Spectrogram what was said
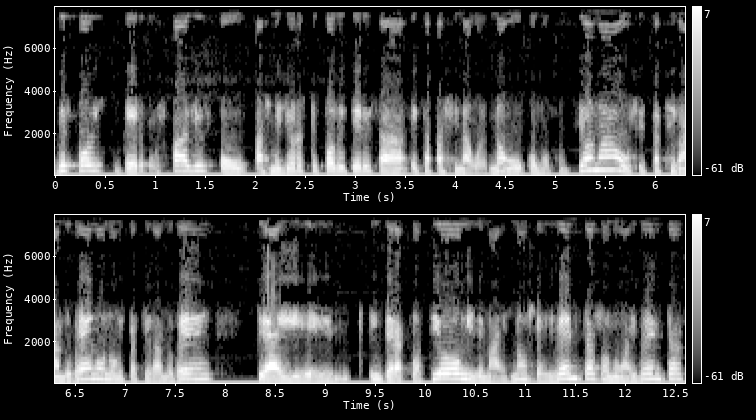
despois ver os fallos ou as melloras que pode ter esa, esa páxina web, non? Ou como funciona, ou se está chegando ben ou non está chegando ben, se hai eh, interactuación e demais, non? Se hai ventas ou non hai ventas.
